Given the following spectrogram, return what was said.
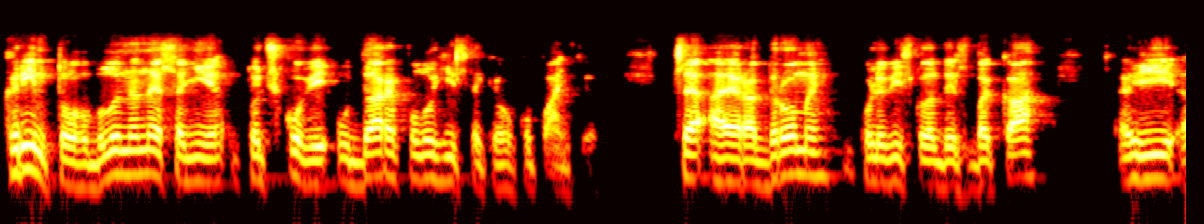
Крім того, були нанесені точкові удари по логістики окупантів. Це аеродроми, польові склади з БК і е,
